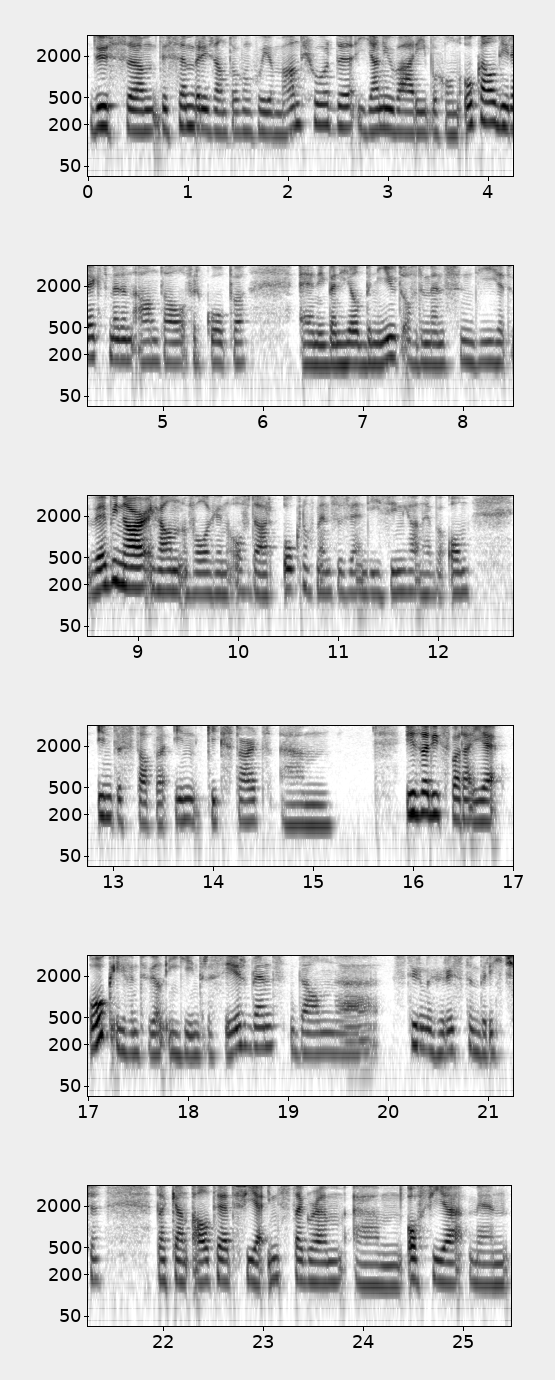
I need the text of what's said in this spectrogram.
Dus um, december is dan toch een goede maand geworden. Januari begon ook al direct met een aantal verkopen. En ik ben heel benieuwd of de mensen die het webinar gaan volgen, of daar ook nog mensen zijn die zin gaan hebben om in te stappen in Kickstart. Um, is dat iets waar jij ook eventueel in geïnteresseerd bent, dan uh, stuur me gerust een berichtje. Dat kan altijd via Instagram um, of via mijn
